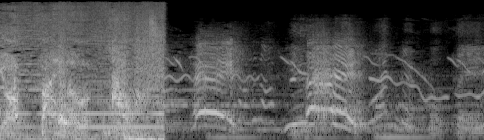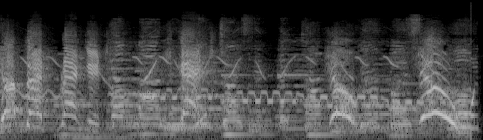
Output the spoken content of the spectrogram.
your final out. Hey! Hey! Stop that racket! Scat! Shoo! Shoo!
